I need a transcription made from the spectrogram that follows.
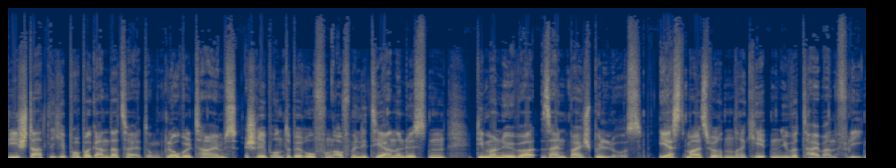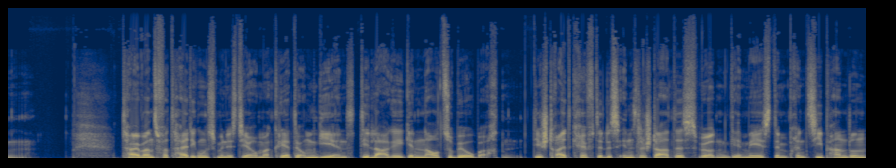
Die staatliche Propagandazeitung Global Times schrieb unter Berufung auf Militäranalysten, die Manöver seien beispiellos. Erstmals würden Raketen über Taiwan fliegen. Taiwans Verteidigungsministerium erklärte umgehend, die Lage genau zu beobachten. Die Streitkräfte des Inselstaates würden gemäß dem Prinzip handeln,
